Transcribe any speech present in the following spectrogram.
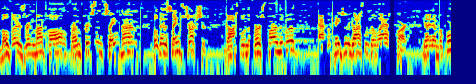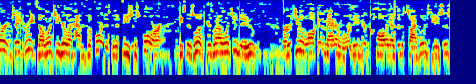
Both letters written by Paul from prison, same time, Both have the same structure. Gospel in the first part of the book, application of the gospel in the last part. Now, now before Jake reads, I want you to hear what happens before this. In Ephesians 4, he says, Look, here's what I want you to do. Urge you to walk in a manner worthy of your calling as a disciple of Jesus.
